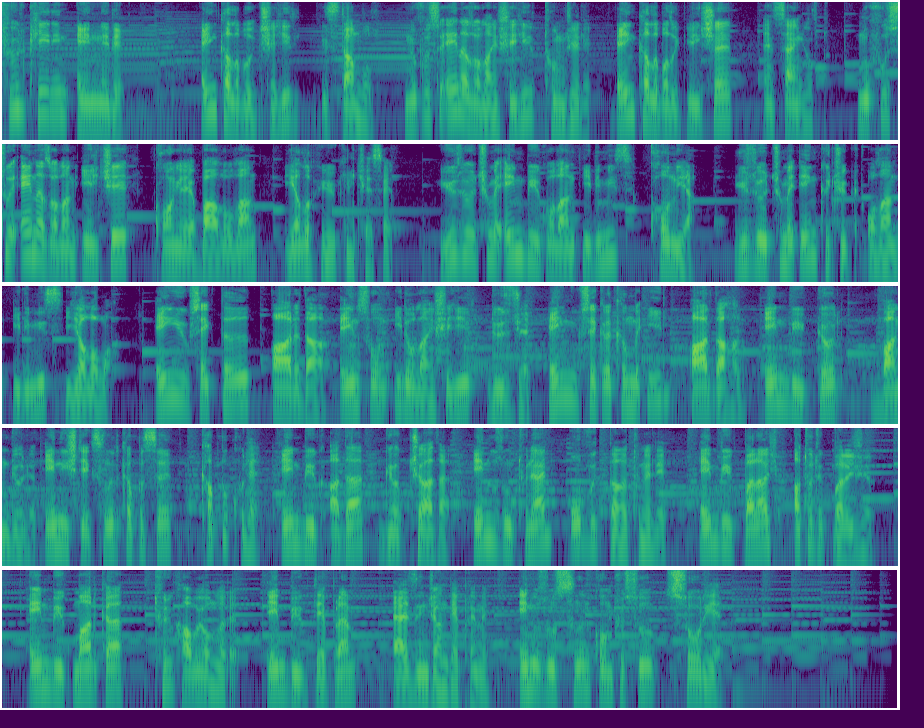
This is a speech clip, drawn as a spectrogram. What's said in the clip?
Türkiye'nin enleri. En kalabalık şehir İstanbul. Nüfusu en az olan şehir Tunceli. En kalabalık ilçe Esenyurt. Nüfusu en az olan ilçe Konya'ya bağlı olan Yalıhöyük ilçesi. Yüz ölçümü en büyük olan ilimiz Konya. Yüz ölçümü en küçük olan ilimiz Yalova. En yüksek dağı Ağrı Dağı. En son il olan şehir Düzce. En yüksek rakımlı il Ardahan. En büyük göl Van Gölü. En işlek sınır kapısı Kapı Kule. En büyük ada Gökçeada. En uzun tünel Ovut Dağı Tüneli. En büyük baraj Atatürk Barajı. En büyük marka Türk Hava Yolları. En büyük deprem Erzincan depremi. En uzun sınır komşusu Suriye.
